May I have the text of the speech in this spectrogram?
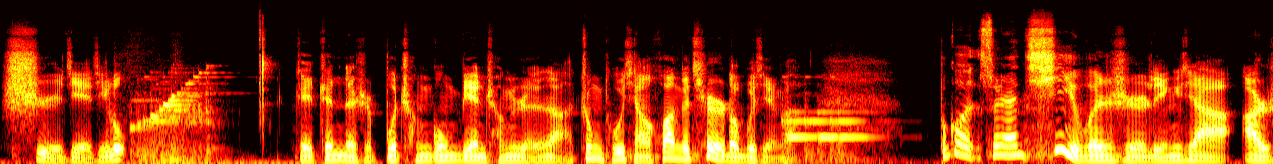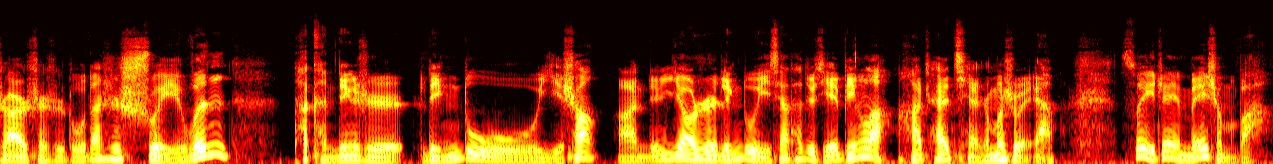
世界纪录。这真的是不成功变成人啊！中途想换个气儿都不行啊！不过，虽然气温是零下二十二摄氏度，但是水温。它肯定是零度以上啊！你要是零度以下，它就结冰了，还 还潜什么水啊？所以这也没什么吧？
